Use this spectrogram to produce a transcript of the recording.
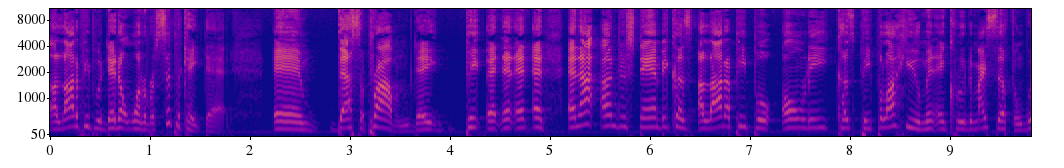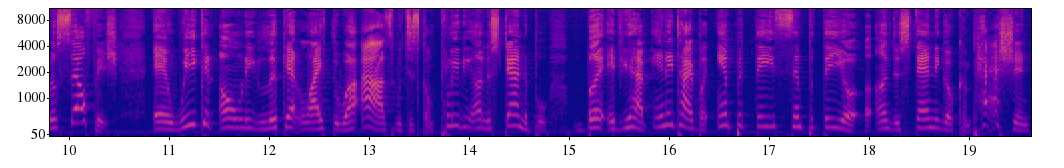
a lot of people they don't want to reciprocate that. And that's a problem. They and and, and, and, and I understand because a lot of people only because people are human, including myself, and we're selfish, and we can only look at life through our eyes, which is completely understandable. But if you have any type of empathy, sympathy, or understanding or compassion,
